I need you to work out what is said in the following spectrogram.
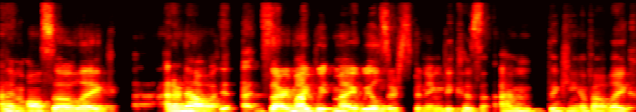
I'm also like I don't know. Sorry, my my wheels are spinning because I'm thinking about like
